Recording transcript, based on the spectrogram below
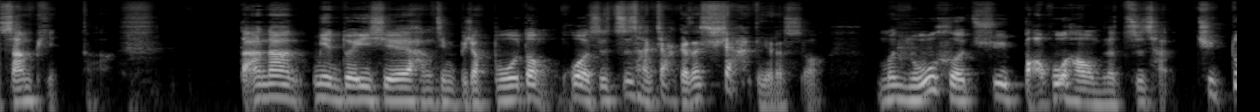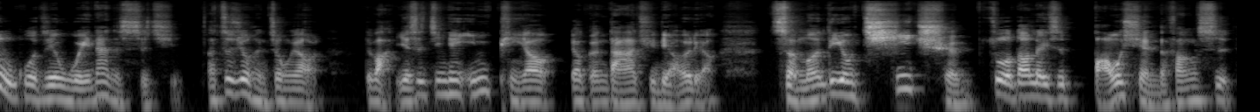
商品啊。当然，那面对一些行情比较波动，或者是资产价格在下跌的时候，我们如何去保护好我们的资产，去度过这些危难的时期啊，这就很重要了，对吧？也是今天音频要要跟大家去聊一聊。怎么利用期权做到类似保险的方式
